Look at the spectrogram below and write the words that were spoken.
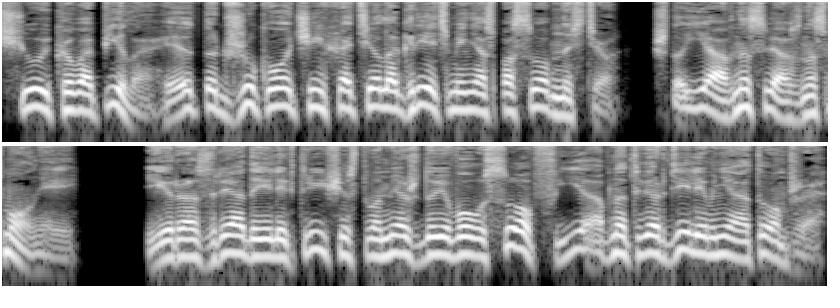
Чуйка вопила, этот жук очень хотел огреть меня способностью, что явно связано с молнией. И разряды электричества между его усов явно твердили мне о том же.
